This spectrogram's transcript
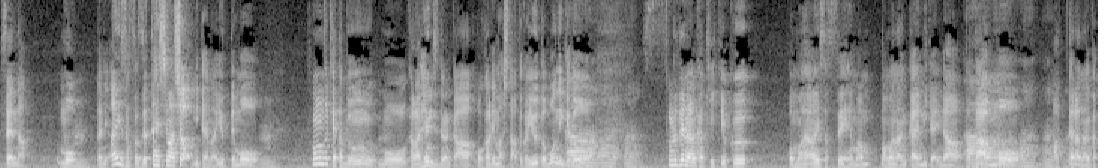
そうやんな。もう、うん。何挨拶は絶対しましょうみたいな言っても、うん。その時は多分もうから返事でなんか「あ分かりました」とか言うと思うねんけどあーうんうん。それでなんか結局「お前挨拶せえへんまままなんかい」みたいなパターンもあったらなんか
